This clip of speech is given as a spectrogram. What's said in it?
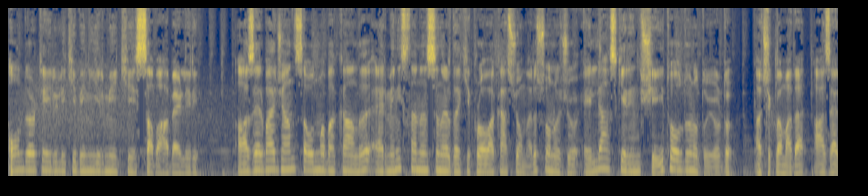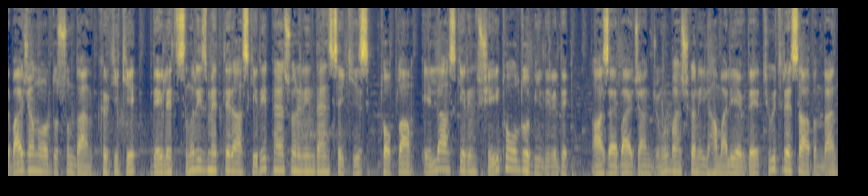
14 Eylül 2022 Sabah Haberleri Azerbaycan Savunma Bakanlığı Ermenistan'ın sınırdaki provokasyonları sonucu 50 askerin şehit olduğunu duyurdu. Açıklamada Azerbaycan ordusundan 42, devlet sınır hizmetleri askeri personelinden 8, toplam 50 askerin şehit olduğu bildirildi. Azerbaycan Cumhurbaşkanı İlham Aliyev de Twitter hesabından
